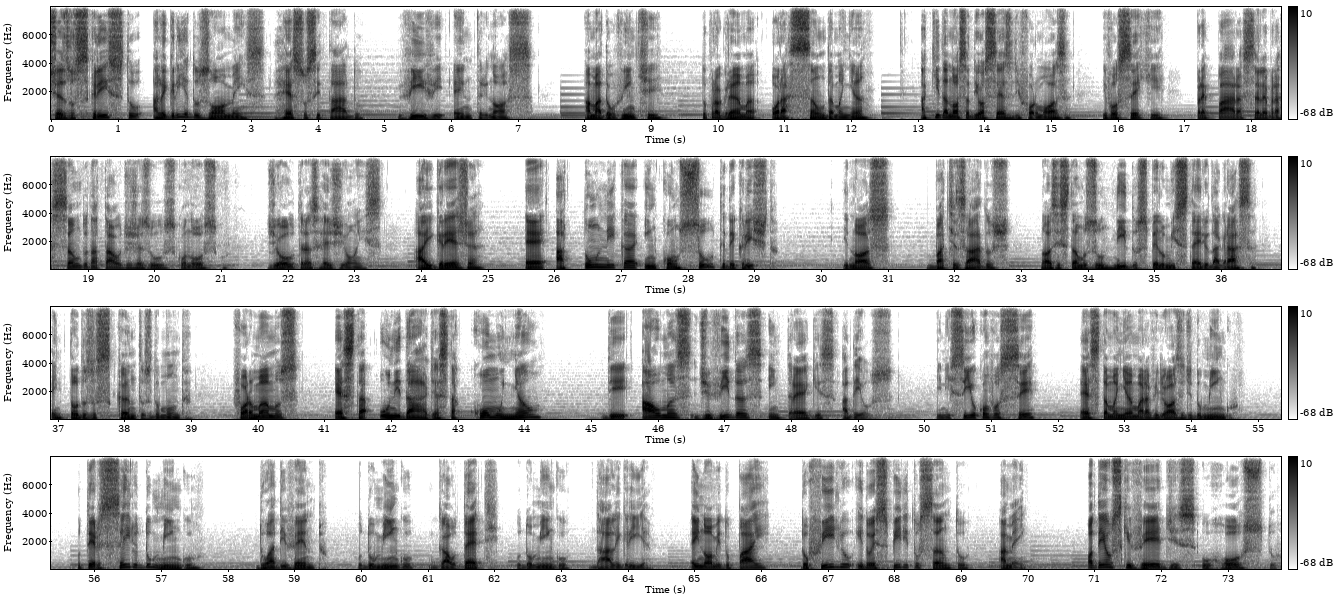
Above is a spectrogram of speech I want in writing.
Jesus Cristo, alegria dos homens, ressuscitado, vive entre nós. Amado ouvinte do programa Oração da Manhã, aqui da nossa Diocese de Formosa, e você que prepara a celebração do Natal de Jesus conosco de outras regiões. A Igreja é a túnica inconsulta de Cristo e nós, batizados, nós estamos unidos pelo mistério da graça em todos os cantos do mundo. Formamos esta unidade, esta comunhão de almas, de vidas entregues a Deus. Inicio com você esta manhã maravilhosa de domingo, o terceiro domingo do advento, o domingo Gaudete, o domingo da alegria. Em nome do Pai, do Filho e do Espírito Santo. Amém. Ó Deus que vedes o rosto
